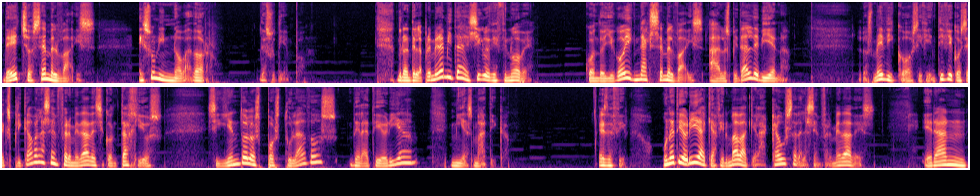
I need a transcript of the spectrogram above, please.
De hecho, Semmelweis es un innovador de su tiempo. Durante la primera mitad del siglo XIX, cuando llegó Ignaz Semmelweis al Hospital de Viena, los médicos y científicos explicaban las enfermedades y contagios siguiendo los postulados de la teoría miasmática. Es decir, una teoría que afirmaba que la causa de las enfermedades eran,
